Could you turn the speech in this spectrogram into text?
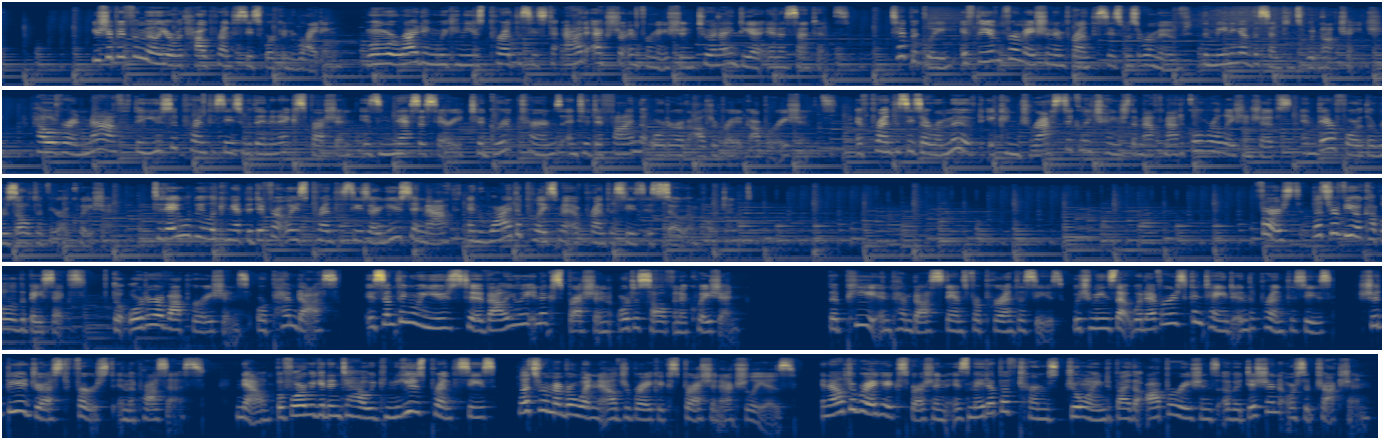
You should be familiar with how parentheses work in writing. When we're writing, we can use parentheses to add extra information to an idea in a sentence. Typically, if the information in parentheses was removed, the meaning of the sentence would not change. However, in math, the use of parentheses within an expression is necessary to group terms and to define the order of algebraic operations. If parentheses are removed, it can drastically change the mathematical relationships and therefore the result of your equation. Today we'll be looking at the different ways parentheses are used in math and why the placement of parentheses is so important. First, let's review a couple of the basics. The order of operations, or PEMDAS, is something we use to evaluate an expression or to solve an equation. The P in PEMDAS stands for parentheses, which means that whatever is contained in the parentheses should be addressed first in the process. Now, before we get into how we can use parentheses, let's remember what an algebraic expression actually is. An algebraic expression is made up of terms joined by the operations of addition or subtraction.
